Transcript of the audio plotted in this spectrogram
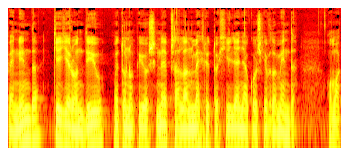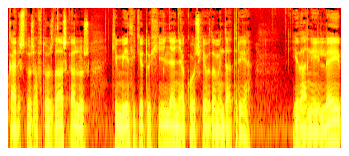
1950 και Γεροντίου, με τον οποίο συνέψαλαν μέχρι το 1970. Ο μακαριστός αυτός δάσκαλος κοιμήθηκε το 1973. Οι Δανιηλαίοι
